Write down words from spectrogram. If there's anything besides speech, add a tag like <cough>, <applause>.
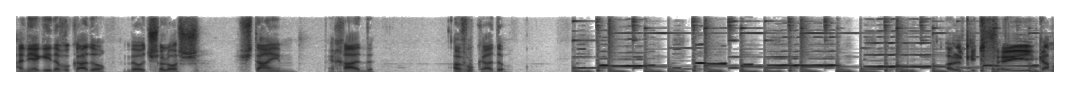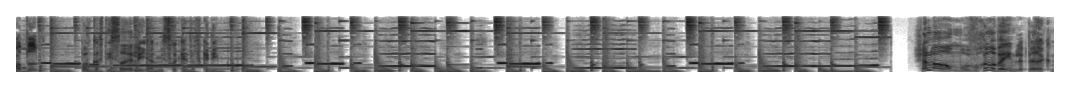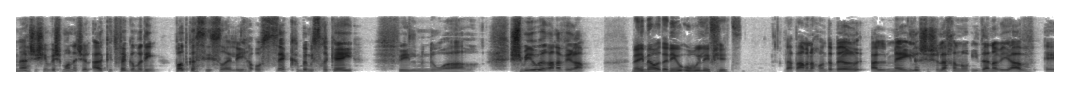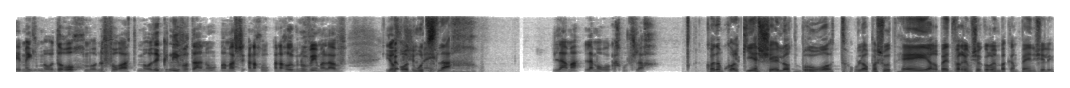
אני אגיד אבוקדו בעוד שלוש, שתיים, אחד, אבוקדו. על כתפי גמדים. פודקאסט ישראלי על משחקי תפקידים. הבאים לפרק 168 של על כתפי גמדים, פודקאסט ישראלי העוסק במשחקי פילם נואר. שמי הוא ערן אבירם, נעים מאוד, אני אורי ליפשיץ. והפעם אנחנו נדבר על מייל ששלח לנו עידן אריאב, אה, מייל מאוד ארוך, מאוד מפורט, מאוד הגניב אותנו, ממש אנחנו, אנחנו גנובים עליו. מאוד מוצלח. מייל. למה? למה הוא כל כך מוצלח? קודם כל, כי יש שאלות ברורות. הוא לא פשוט, היי, הרבה דברים שקורים בקמפיין שלי.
